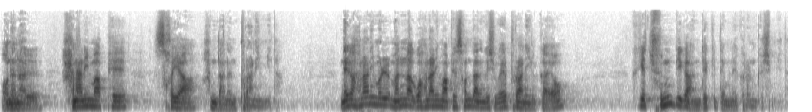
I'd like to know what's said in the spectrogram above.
어느 날 하나님 앞에 서야 한다는 불안입니다. 내가 하나님을 만나고 하나님 앞에 선다는 것이 왜 불안일까요? 그게 준비가 안 됐기 때문에 그런 것입니다.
